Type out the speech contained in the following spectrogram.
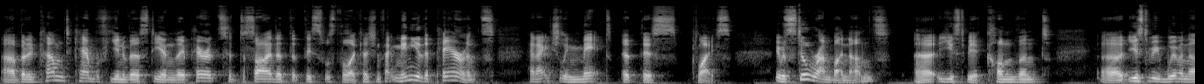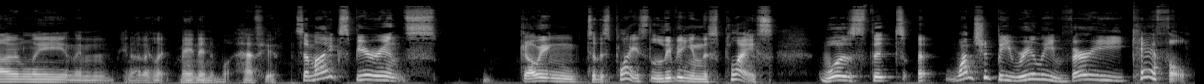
uh, but had come to Canberra for university, and their parents had decided that this was the location. In fact, many of the parents had actually met at this place. It was still run by nuns. Uh, it used to be a convent. Uh, it used to be women only, and then you know they let men in and what have you. So my experience going to this place, living in this place, was that uh, one should be really very careful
